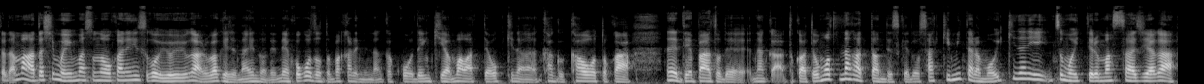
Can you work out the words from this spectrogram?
ただまあ、私も今そのお金にすごい余裕があるわけじゃないのでね、ここぞとばかりになんかこう、電気が回って大きな家具買おうとか、ね、デパートでなんかとかって思ってなかったんですけど、さっき見たらもういきなりいつも行ってるマッサージ屋が、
